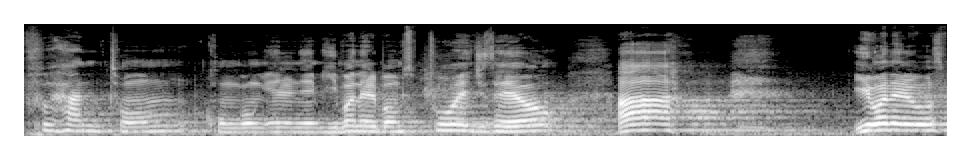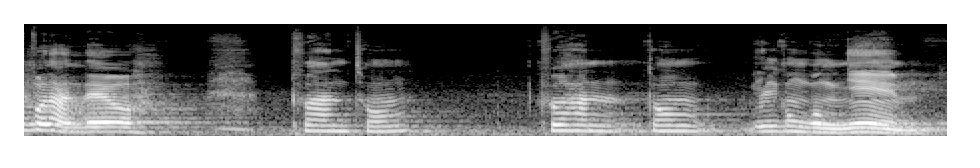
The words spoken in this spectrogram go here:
푸한톰 001님 이번 앨범 스포해 주세요. 아 이번 앨범 스포는 안 돼요. 푸한톰 푸한톰 100님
